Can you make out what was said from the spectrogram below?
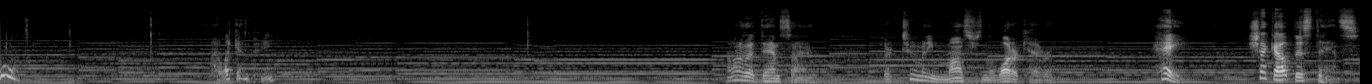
Ooh. I like MP. I want to go to Damcyan. There are too many monsters in the water cavern. Hey, check out this dance.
